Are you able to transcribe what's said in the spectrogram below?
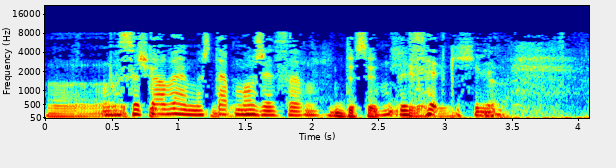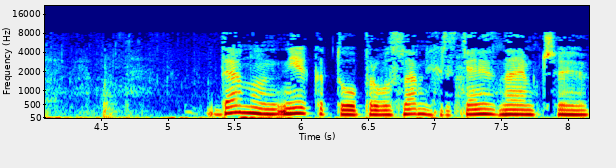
в световен мащаб може да са десетки, десетки хиляди. Да. Да, но ние като православни християни знаем, че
